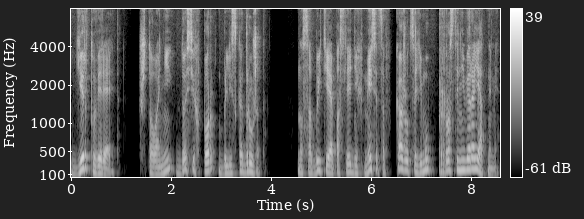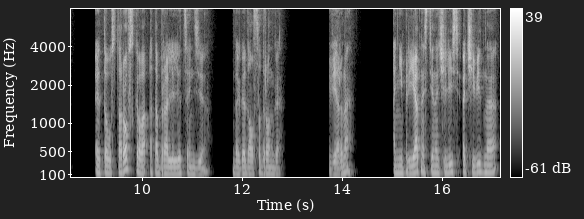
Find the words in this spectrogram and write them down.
Гирт уверяет, что они до сих пор близко дружат. Но события последних месяцев кажутся ему просто невероятными. Это у Старовского отобрали лицензию, догадался Дронга. Верно. А неприятности начались, очевидно,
